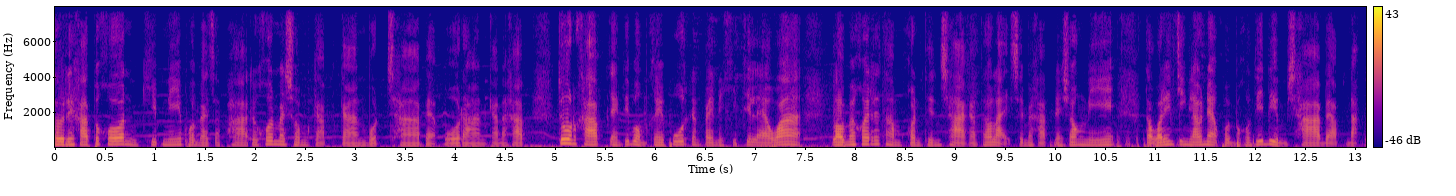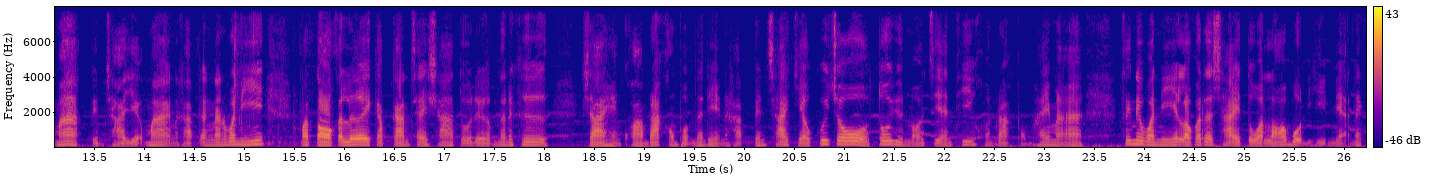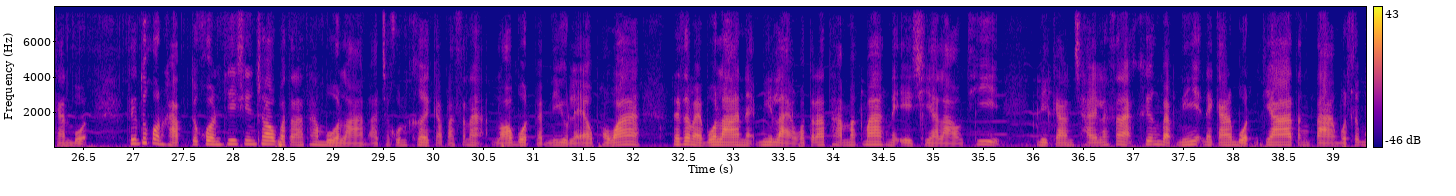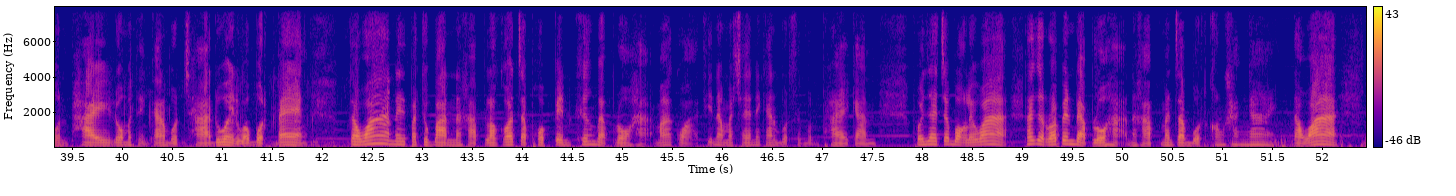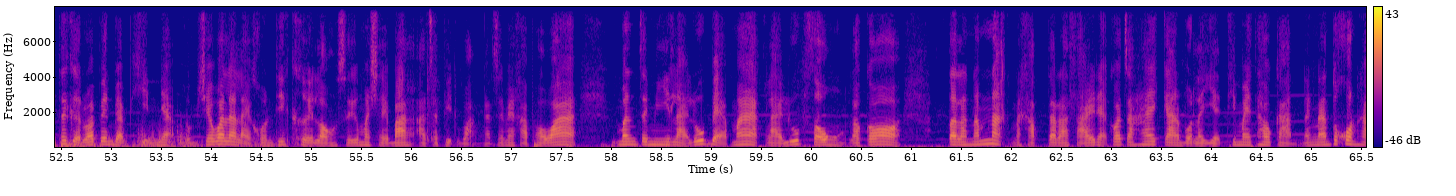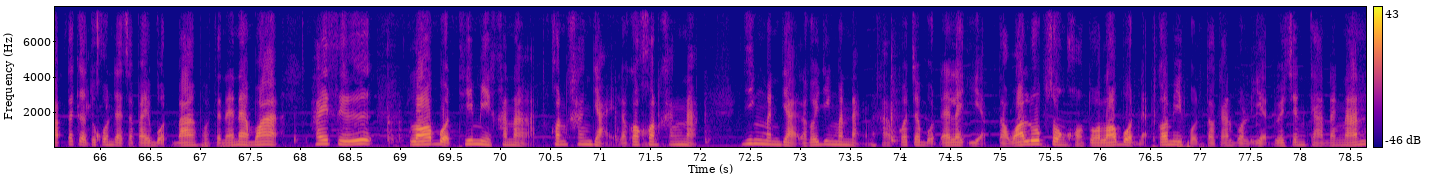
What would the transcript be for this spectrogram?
สวัสดีครับทุกคน คลิปนี้ผมอยากจะพาทุกคนมาชมกับการบดชาแบบโบราณกันนะครับทุกคนครับ อย่างที่ผมเคยพูดกันไปในคลิปที่แล้วว่า เราไม่ค่อยได้ทำคอนเทนต์ชากันเท่าไหร่ใช่ไหมครับในช่องนี้ แต่ว่าจริงๆแล้วเนี่ยผมเป็นคนที่ดื่มชาแบบหนักมาก ดื่มชาเยอะมากนะครับ ดังนั้นวันนี้มาต่อกันเลยกับการใช้ชาตัวเดิมนั่นก็คือ ชาแห่งความรักของผมนั่นเองนะครับ เป็นชาเขียวกุ้ยโจตู้หยุ่นเหมาเจียนที่คนรักผมให้มา ซึ่งในวันนี้เราก็จะใช้ตัวล้อบดหินเนี่ยในการบด ซึ่งทุกคนครับทุกคนที่ชื่นชอบวัฒนธรรมโบราณอาจจะคุ้นเคยกับลักษณะล้อบดแบบนี้อยู่แล้ว เพราะว่าในสมัยโบราณเนี่ยมีหลายวัฒนธรรมมากๆ ในเอเชียเราที่มีการใช้ลักษณะเครื่องแบบนี้ในการบดยาต่างๆ บดสมุนไพรรวมไปถึงการบดชาด้วยหรือว่าบดแป้ง แต่ว่าในปัจจุบันนะครับเราก็จะพบเป็นเครื่องแบบโลหะมากกว่าที่นำมาใช้ในการบดสมุนไพรกันผมอยากจะบอกเลยว่า ถ้าเกิดว่าเป็นแบบโลหะนะครับมันจะบดค่อนข้างง่าย แต่ว่าถ้าเกิดว่าเป็นแบบหินเนี่ยผมเชื่อว่าหลาย ๆ คนที่เคยลองซื้อมาใช้บ้างอาจจะผิดหวังกันใช่ไหมครับเพราะว่ามันจะมีหลายรูปแบบมากหลายรูปทรง แล้วก็แต่ละน้ำหนักนะครับแต่ละไซส์เนี่ยก็จะให้การบดละเอียดที่ไม่เท่ากัน ดังนั้นทุกคนครับถ้าเกิดทุกคนอยากจะไปบดบ้าง ผมจะแนะนำว่าให้ซื้อล้อบดที่มีขนาดค่อนข้างใหญ่แล้วก็ค่อนข้างหนัก ยิ่งมันใหญ่แล้วก็ยิ่งมันหนักนะครับก็จะบดได้ละเอียด แต่ว่ารูปทรงของตัวล้อบดเนี่ยก็มีผลต่อการบดละเอียดด้วยเช่นกันดังนั้น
